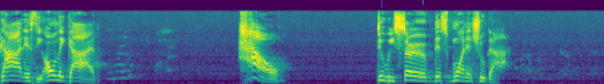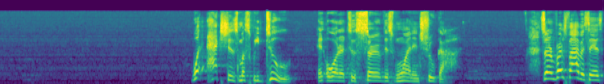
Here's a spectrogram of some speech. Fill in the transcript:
God is the only God. How do we serve this one and true God? What actions must we do in order to serve this one and true God? So in verse 5 it says,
